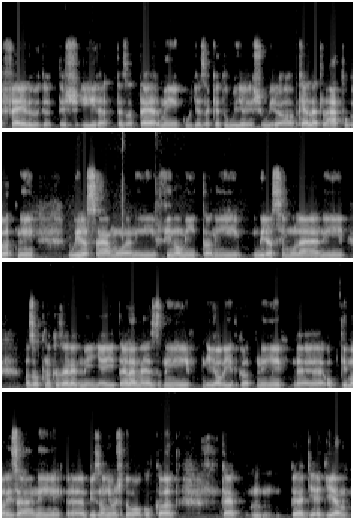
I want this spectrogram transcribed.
fejlődött és érett ez a termék, úgy ezeket újra és újra kellett látogatni, újra számolni, finomítani, újra szimulálni, azoknak az eredményeit elemezni, javítgatni, optimalizálni bizonyos dolgokat. Tehát mm, egy, egy ilyen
